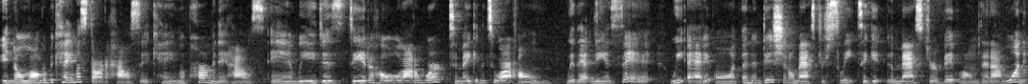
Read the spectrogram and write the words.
it no longer became a starter house it became a permanent house and we just did a whole lot of work to make it into our own. With that being said we added on an additional master suite to get the master bedroom that i wanted.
